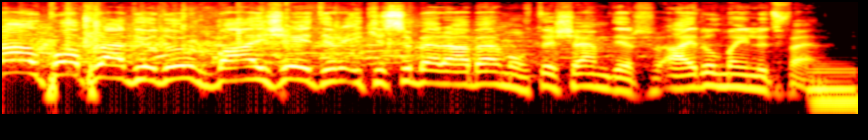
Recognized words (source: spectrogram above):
Kral Pop Radyo'dur. Bay J'dir. İkisi beraber muhteşemdir. Ayrılmayın lütfen.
